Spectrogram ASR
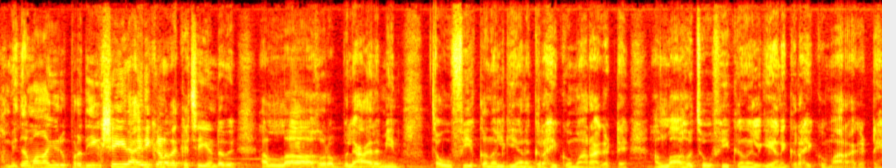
അമിതമായൊരു പ്രതീക്ഷയിലായിരിക്കണം അതൊക്കെ ചെയ്യേണ്ടത്. അള്ളാഹു റബ്ബുൽ ആലമീൻ ചൗഫീഖ് നൽകി അനുഗ്രഹിക്കുമാറാകട്ടെ. അള്ളാഹു ചൗഫീഖ് നൽകി അനുഗ്രഹിക്കുമാറാകട്ടെ.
